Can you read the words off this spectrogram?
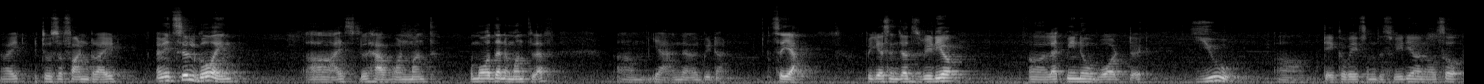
Right? It was a fun ride. I mean, it's still going. Uh, I still have one month, more than a month left. Um, yeah, and then I'll be done. So yeah, if you guys enjoyed this video, uh, let me know what did you um, take away from this video, and also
